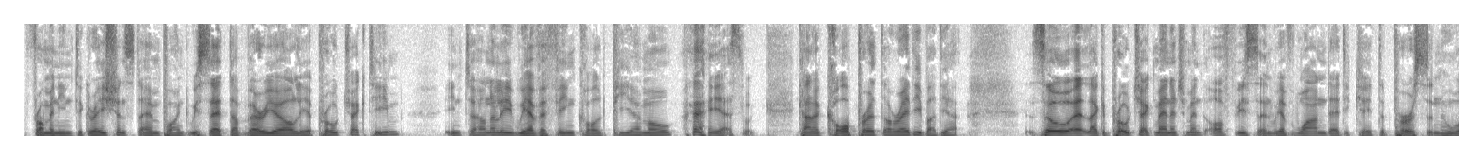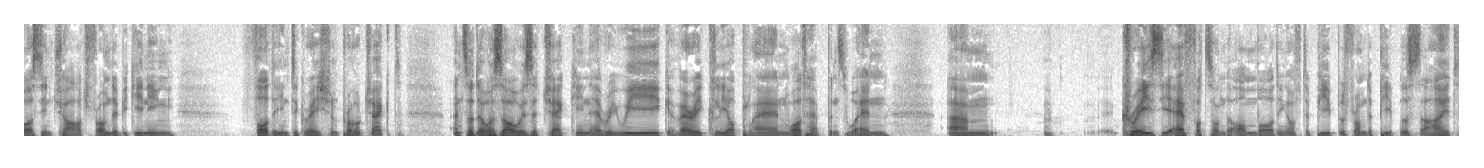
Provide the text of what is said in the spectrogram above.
from an integration standpoint, we set up very early a project team internally. We have a thing called PMO. yes, kind of corporate already, but yeah. So, uh, like a project management office, and we have one dedicated person who was in charge from the beginning for the integration project. And so there was always a check in every week, a very clear plan, what happens when. Um, crazy efforts on the onboarding of the people from the people side.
